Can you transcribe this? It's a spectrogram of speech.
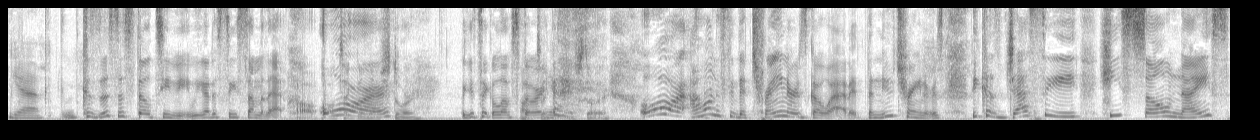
yeah. because this is still tv we got to see some of that I'll, I'll or take the love story. we can take a love story. I'll story take the love story. or I want to see the trainers go at it, the new trainers, because Jessie, he's so nice,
